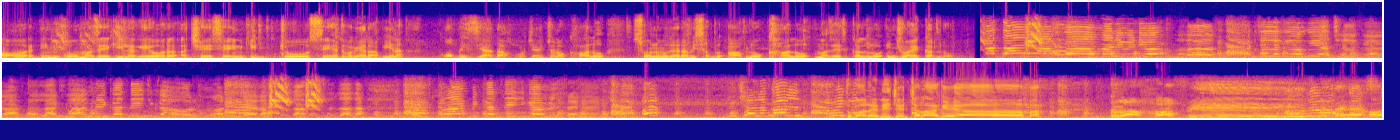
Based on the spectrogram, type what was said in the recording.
और इनको मज़े की लगे, और अच्छे से इनकी जो सेहत वगैरह भी है ना वो भी ज़्यादा हो जाए। चलो खा लो, सोनू वगैरह भी सब आप लोग खा लो, मज़े कर लो इंजॉय कर लो। तुम्हारे नीचे चला गया। हाफिज। मिलते हैं हम।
